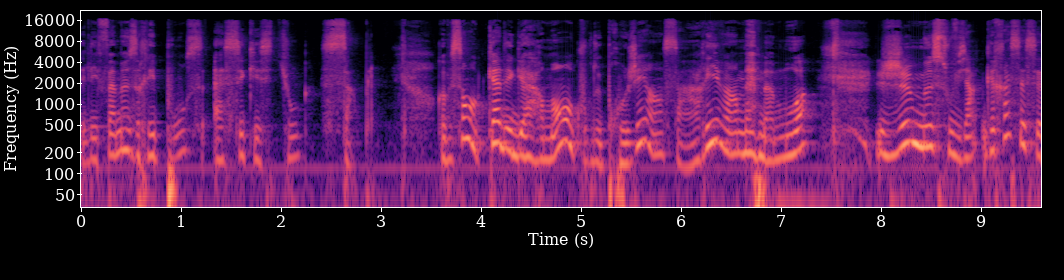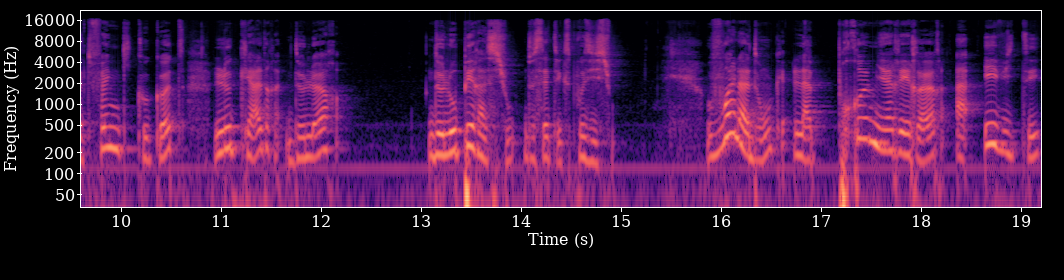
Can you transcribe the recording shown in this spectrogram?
les fameuses réponses à ces questions simples. Comme ça, en cas d'égarement en cours de projet, hein, ça arrive hein, même à moi, je me souviens, grâce à cette funky cocotte, le cadre de leur de l'opération de cette exposition. Voilà donc la première erreur à éviter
